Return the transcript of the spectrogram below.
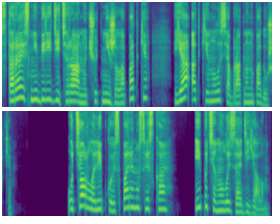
Стараясь не бередить рану чуть ниже лопатки, я откинулась обратно на подушке. Утерла липкую испарину с виска и потянулась за одеялом.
